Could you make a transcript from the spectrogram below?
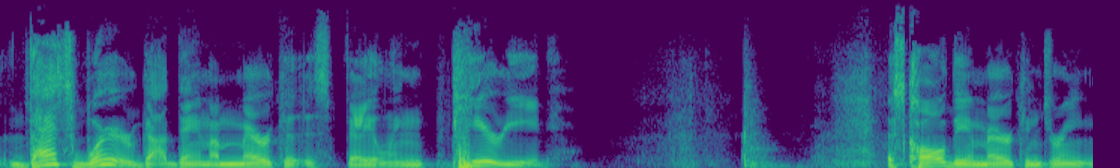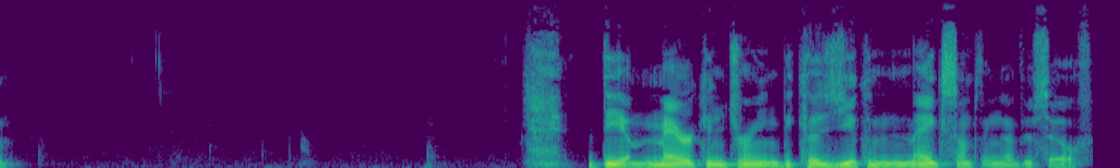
that's where goddamn America is failing, period. It's called the American dream. The American dream because you can make something of yourself.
